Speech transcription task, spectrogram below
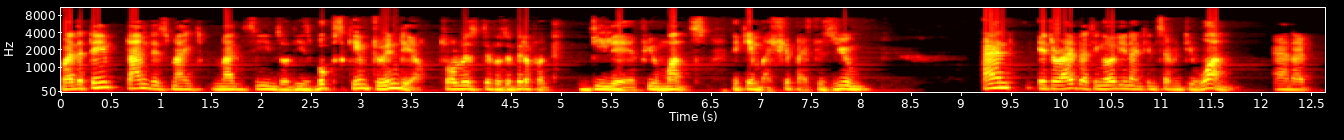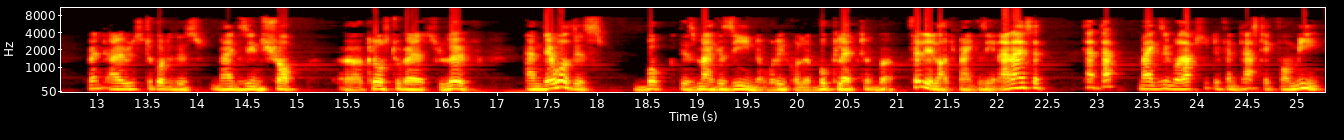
By the time time these mag- magazines or these books came to India, it's always there was a bit of a delay, a few months. They came by ship, I presume, and it arrived, I think, early 1971. And I went. I used to go to this magazine shop uh, close to where I used to live, and there was this book, this magazine, or what do you call it, a booklet, a fairly large magazine. And I said that that magazine was absolutely fantastic for me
